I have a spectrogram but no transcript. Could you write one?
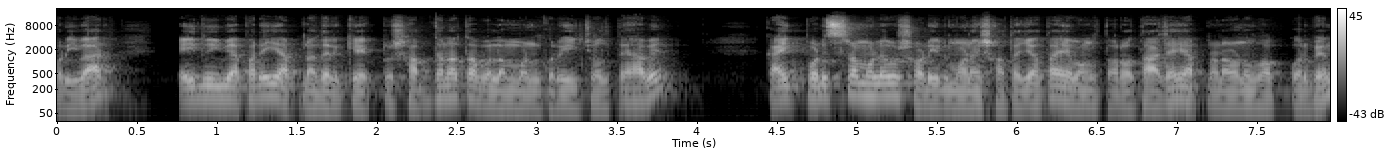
পরিবার এই দুই ব্যাপারেই আপনাদেরকে একটু সাবধানতা অবলম্বন করেই চলতে হবে। কায়িক পরিশ্রম হলেও শরীর মনে সতেজতা এবং তরতাজাই আপনারা অনুভব করবেন।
